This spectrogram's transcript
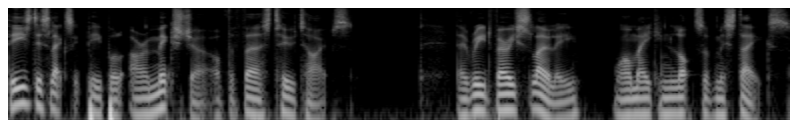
These dyslexic people are a mixture of the first two types. They read very slowly while making lots of mistakes.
